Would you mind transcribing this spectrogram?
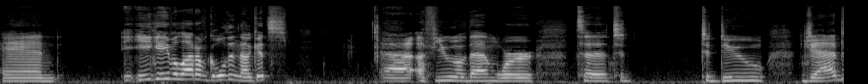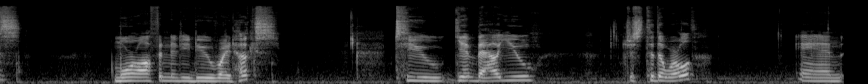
and he gave a lot of golden nuggets. Uh, a few of them were to to to do jabs more often than you do right hooks, to give value just to the world and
